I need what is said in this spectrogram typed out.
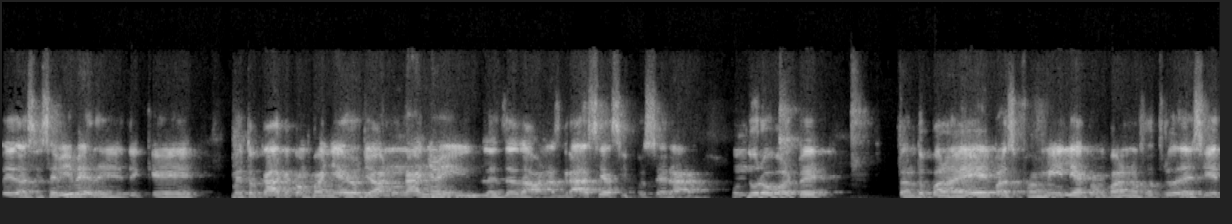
eh, así se vive, de, de que me tocaba que compañeros llevan un año y les daban las gracias y pues era un duro golpe tanto para él, para su familia, como para nosotros, de decir,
